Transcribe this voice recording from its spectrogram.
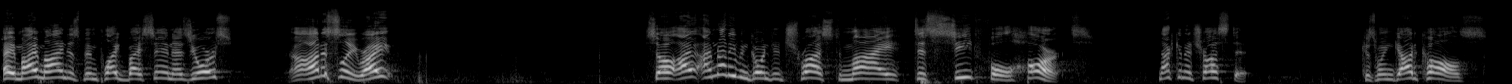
Hey, my mind has been plagued by sin. Has yours? Honestly, right? So I, am not even going to trust my deceitful heart. Not going to trust it. Because when God calls,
